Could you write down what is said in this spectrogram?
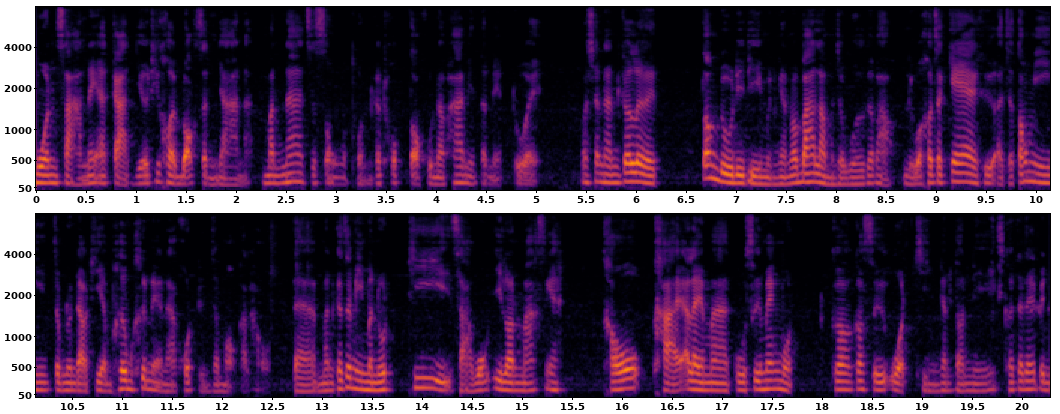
มวลสารในอากาศเยอะที่คอยบล็อกสัญญาณอะมันน่าจะส่งผลกระทบต่อคุณภาพอินเทอร์เน็ตด้วย เพราะฉะนั้นก็เลยต้องดูดีๆ เหมือนกันว่าบ้านเรามันจะ work หรือเปล่า หรือว่าเขาจะแก้คืออาจจะต้องมีจำนวนดาวเทียมเพิ่มขึ้นในอนาคตถึงจะเหมาะกับเรา แต่มันก็จะมีมนุษย์ที่สาวกอีลอนมัสก์ไงเขาขายอะไรมากูซื้อแม่งหมด ก็ก็ซื้ออวดคิงกันตอนนี้ ก็จะได้เป็น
